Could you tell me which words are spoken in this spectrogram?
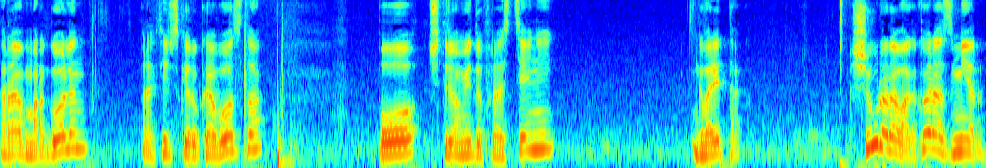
Рав Марголин, практическое руководство по четырем видам растений, говорит так. Шура рава, какой размер,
